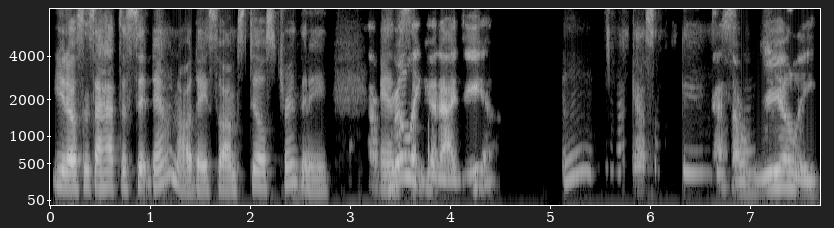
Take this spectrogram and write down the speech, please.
you know, since I have to sit down all day. So I'm still strengthening. a and really so, good idea. Mm, I got some ideas. That's a really,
